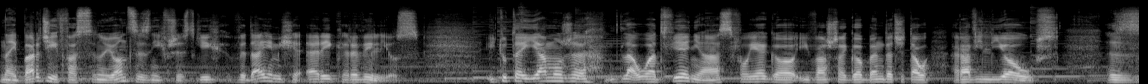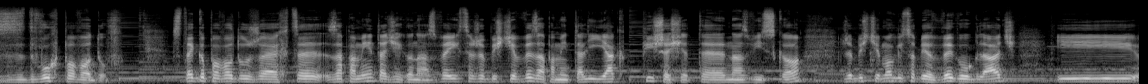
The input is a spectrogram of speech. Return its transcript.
Najbardziej fascynujący z nich wszystkich wydaje mi się Eric Revilius. I tutaj ja może dla ułatwienia swojego i waszego będę czytał Ravilius z dwóch powodów. Z tego powodu, że chcę zapamiętać jego nazwę i chcę, żebyście wy zapamiętali, jak pisze się te nazwisko, żebyście mogli sobie wygooglać i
